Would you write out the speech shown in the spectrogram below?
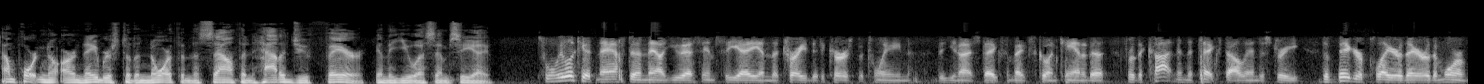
How important are neighbors to the north and the south and how did you fare in the USMCA? So when we look at NAFTA and now USMCA and the trade that occurs between the United States and Mexico and Canada, for the cotton and the textile industry, the bigger player there, the more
